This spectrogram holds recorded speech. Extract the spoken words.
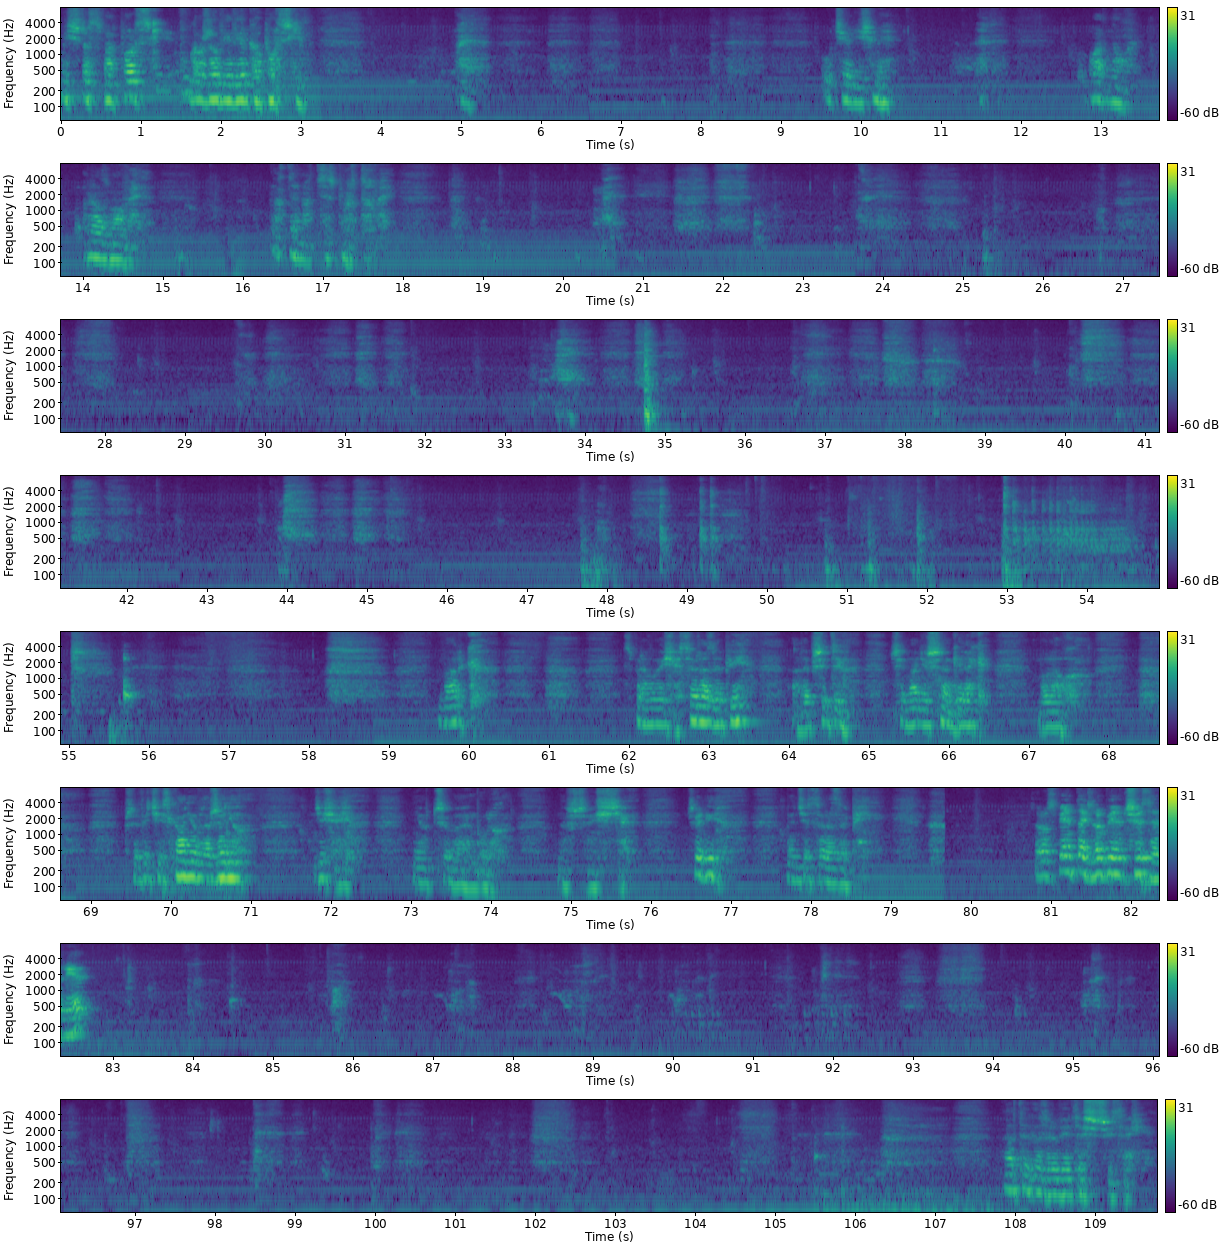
Mistrzostwach Polski w Gorzowie Wielkopolskim. Ucięliśmy ładną rozmowę na tematy sportowe. Mark sprawuje się coraz lepiej, ale przy tym trzymaniu sztangielek bolało. Przy wyciskaniu, wleżeniu dzisiaj nie odczuwałem bólu. Na szczęście. Czyli będzie coraz lepiej. Rozpiętek zrobiłem trzy serie. A tego zrobię też trzy serie.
